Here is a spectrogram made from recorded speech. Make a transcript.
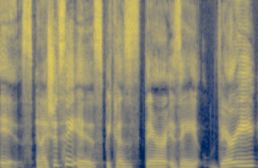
is. And I should say is because there is a very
